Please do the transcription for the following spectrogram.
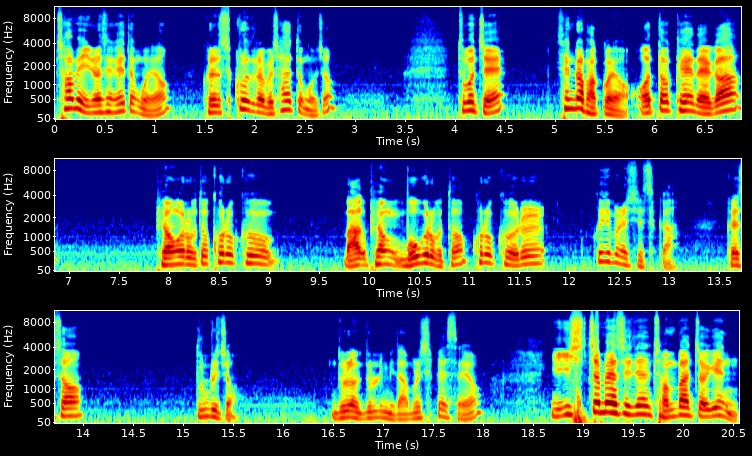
처음에 이런 생각 했던 거예요. 그래서 드라이브를 찾았던 거죠. 두 번째, 생각 바꿔요. 어떻게 내가 병으로부터 코르크 병 목으로부터 코르크를 끄집어낼 수 있을까? 그래서 누르죠. 눌러 누릅니다. 물론 실패했어요. 이 시점에서 이제 전반적인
